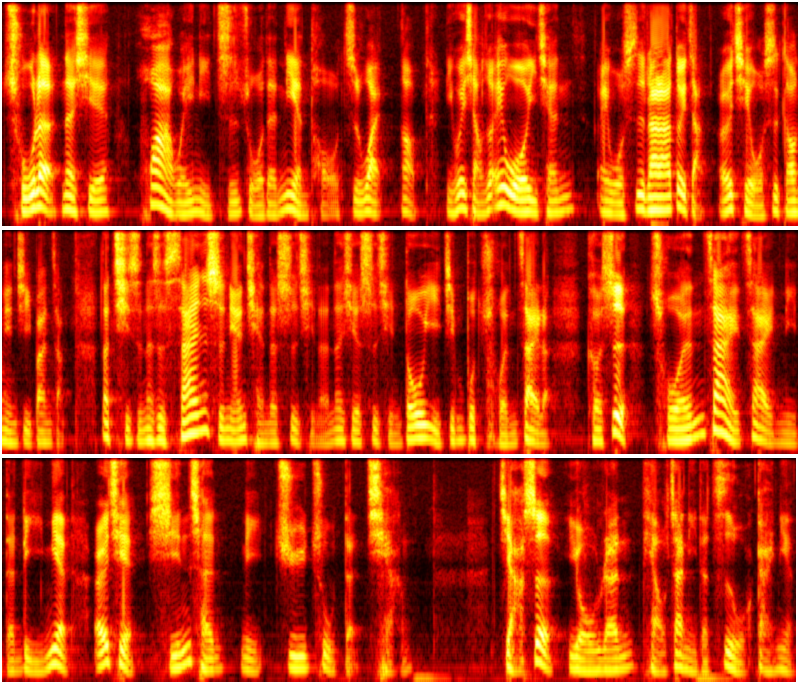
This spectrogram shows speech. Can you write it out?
除了那些化为你执着的念头之外，啊，你会想说，诶，我以前，诶，我是啦啦队长，而且我是高年级班长。那其实那是三十年前的事情了，那些事情都已经不存在了。可是存在在你的里面，而且形成你居住的墙。假设有人挑战你的自我概念，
